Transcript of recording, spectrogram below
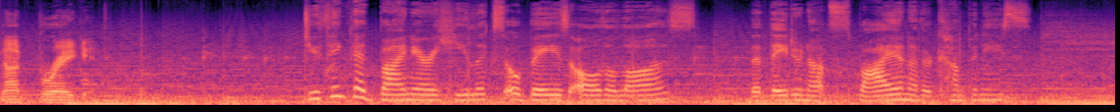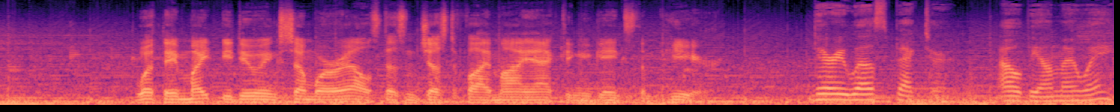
not break it. Do you think that Binary Helix obeys all the laws? That they do not spy on other companies? What they might be doing somewhere else doesn't justify my acting against them here. Very well, Spectre. I will be on my way.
